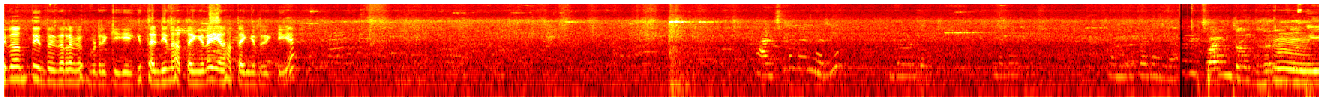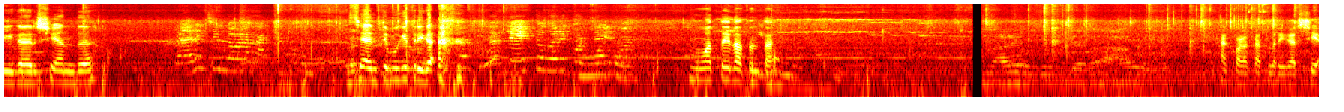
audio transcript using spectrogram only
ಇದಂತ ಇದರ ಬೇಕು ಬಿಡ್ರಿ ಈಗ ಈಗ ತಂಡಿನ ಹತ್ತಂಗಿಲ್ಲ, ಏನು ಹತ್ತಂಗಿಲ್ಲ ರೀ ಹ್ಞೂ ಈಗ ಅರ್ಶಿ ಅಂದ. ಶಾಂತಿ ಮುಗೀತ್ರಿ ಈಗ. ಮೂವತ್ತೈದು ಆತಂತ. ಹಾಕೊಳಕತ್ಲರಿ ಈಗ ಅರ್ಶಿಯ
